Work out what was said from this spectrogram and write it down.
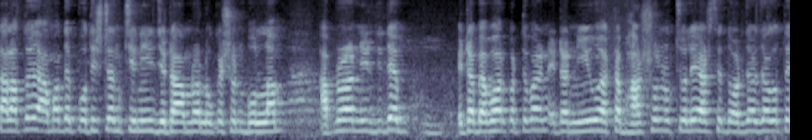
তারা তো আমাদের প্রতিষ্ঠান চিনি যেটা আমরা লোকেশন বললাম আপনারা নির্দ্বিধায় এটা ব্যবহার করতে পারেন। এটা নিউ একটা ভার্সন চলে আসছে দরজার জগতে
